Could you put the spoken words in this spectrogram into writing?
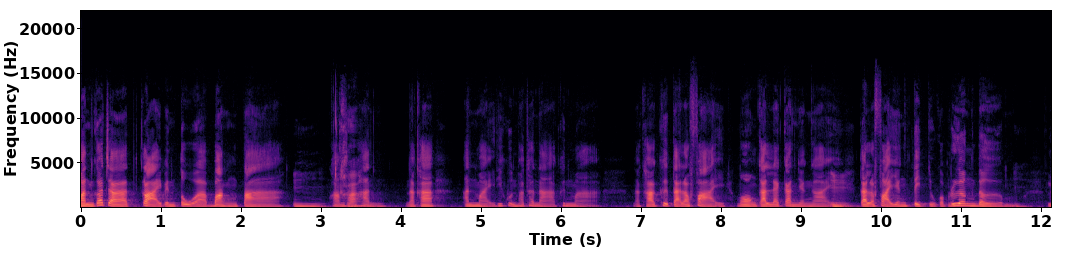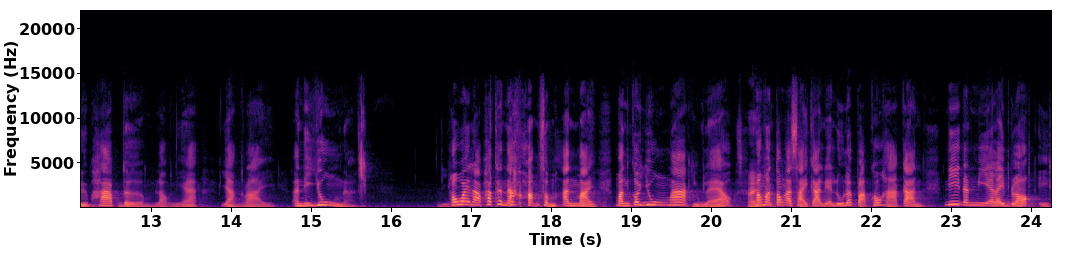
มันก็จะกลายเป็นตัวบังตาอืมความะสัมพันธ์นะคะอันใหม่ที่คุณพัฒนาขึ้นมานะคะคือแต่ละฝ่ายมองกันและกันยังไงอืมแต่ละฝ่ายยังติดอยู่กับเรื่องเดิม หรือภาพเดิมเหล่านี้อย่างไร อันนี้ยุ่งนะยุ่งเพราะเวลาพัฒนาความสัมพันธ์ใหม่ มันก็ยุ่งมากอยู่แล้วใช่เพราะมันต้องอาศัยการเรียนรู้และปรับเข้าหากัน นี่ดันมีอะไรบล็อกอีก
